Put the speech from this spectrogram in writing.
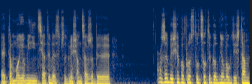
e, tą moją inicjatywę sprzed miesiąca, żeby, żeby się po prostu cotygodniowo gdzieś tam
